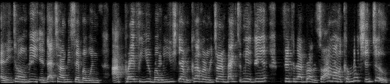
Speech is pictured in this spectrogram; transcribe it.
And he told mm-hmm. me in that time, he said, But when I pray for you, but when you shall recover and return back to me again, strengthen that brother. So I'm on a commission too.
